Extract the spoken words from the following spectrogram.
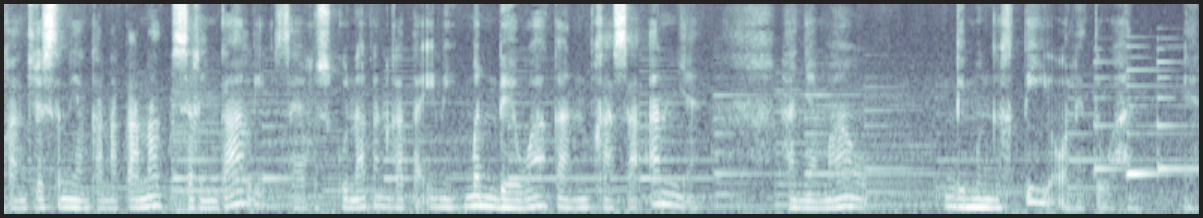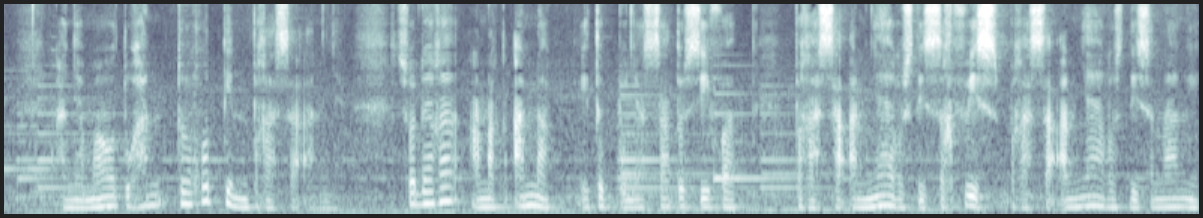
orang Kristen yang kanak-kanak sering kali saya harus gunakan kata ini mendewakan perasaannya. Hanya mau dimengerti oleh Tuhan ya. hanya mau Tuhan turutin perasaannya. Saudara anak-anak itu punya satu sifat perasaannya harus diservis perasaannya harus disenangi.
